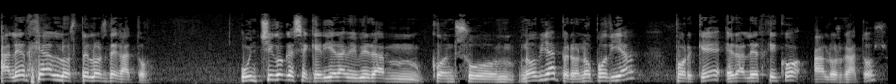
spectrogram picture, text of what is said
Alergia a los pelos de gato. Un chico que se quería ir a vivir am, con su novia, pero no podía porque era alérgico a los gatos.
